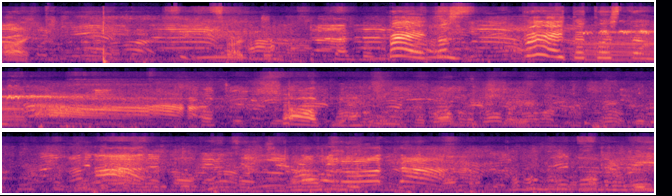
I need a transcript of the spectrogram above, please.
Ай. Бийте, бийте, Костян. Шоп. Ворота. Нар,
